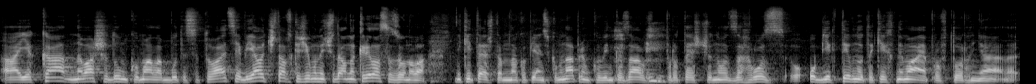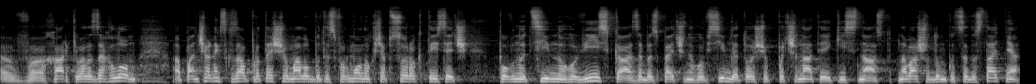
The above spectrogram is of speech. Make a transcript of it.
А яка на вашу думку мала б бути ситуація? Я от читав, скажімо, нещодавно Крила Сезонова, який теж там на Коп'янському напрямку. Він казав про те, що ну загроз об'єктивно таких немає про вторгнення е, в Харків. Але загалом пан Черник сказав про те, що мало бути сформовано хоча б 40 тисяч повноцінного війська, забезпеченого всім для того, щоб починати якийсь наступ. На вашу думку, це достатня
